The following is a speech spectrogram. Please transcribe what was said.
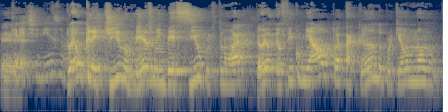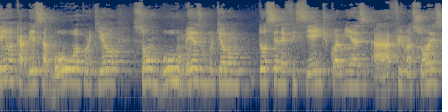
É, Cretinismo. Tu é um cretino mesmo, imbecil, porque tu não é. Então eu, eu fico me auto-atacando porque eu não tenho a cabeça boa, porque eu sou um burro mesmo, porque eu não estou sendo eficiente com as minhas afirmações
